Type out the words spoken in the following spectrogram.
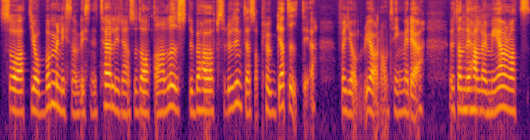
Så att jobba med liksom business intelligence och dataanalys, du behöver absolut inte ens ha pluggat IT för att göra någonting med det. Utan det Mm. handlar ju mer om att,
